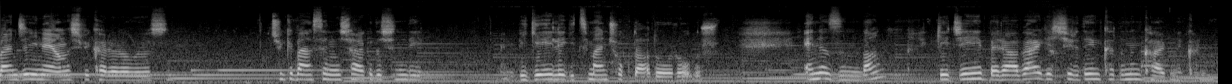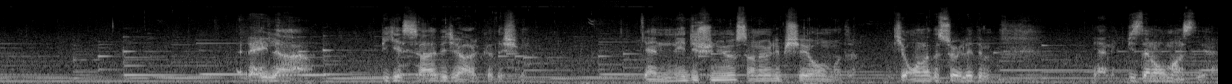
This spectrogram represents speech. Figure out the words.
Bence yine yanlış bir karar alıyorsun. Çünkü ben senin iş arkadaşın. Yani Bige ile gitmen çok daha doğru olur. En azından geceyi beraber geçirdiğin kadının kalbini kırma. Leyla, Bige sadece arkadaşım. Yani ne düşünüyorsan öyle bir şey olmadı. Ki ona da söyledim. Yani bizden olmaz diye.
